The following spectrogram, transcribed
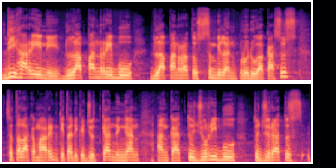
di hari ini 8.892 kasus setelah kemarin kita dikejutkan dengan angka 7.725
